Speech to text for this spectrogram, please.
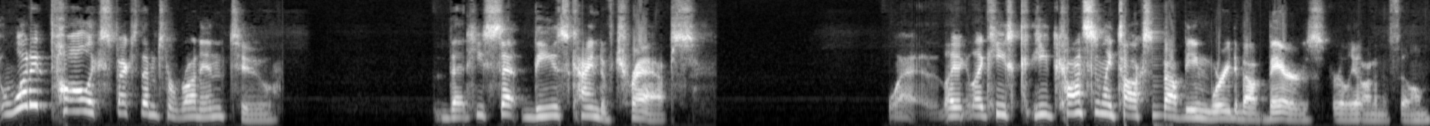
what did Paul expect them to run into that he set these kind of traps like like he's he constantly talks about being worried about bears early on in the film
